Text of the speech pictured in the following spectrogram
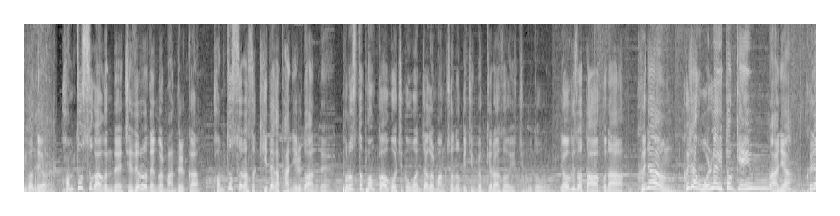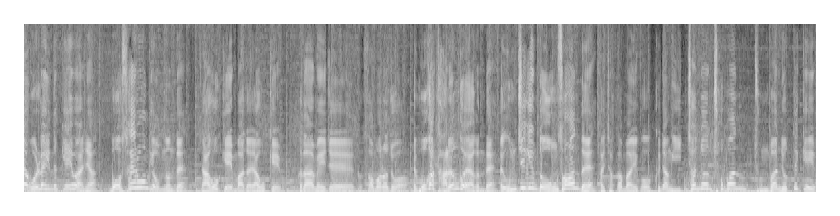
이건데요? 컴투스가 근데 제대로 된 걸 만들까? 컴투스라서 기대가 단 1도 안돼 프로스트 펑크하고 지금 원작을 망쳐놓은 게 지금 몇 개라서 이 친구도 여기서 따왔구나 그냥 그냥 원래 있던 게임 아니야? 그냥 원래 있는 게임 아니야? 뭐 새로운 게 없는데? 야구 게임 맞아 야구 게임 그 다음에 이제 그 서머너 주어 뭐가 다른 거야 근데? 아니, 움직임도 엉성한데? 아니 잠깐만 이거 그냥 2000년 초반 중반 요때 게임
